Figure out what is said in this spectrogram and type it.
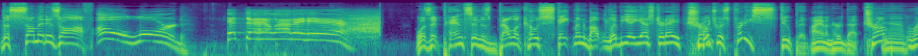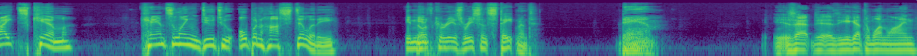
The summit is off. Oh Lord. Get the hell out of here! Was it Pence in his bellicose statement about Libya yesterday? Trump- Which was pretty stupid. I haven't heard that. Trump Yeah. writes Kim canceling due to open hostility. in North Korea's recent statement. Damn. Is that is, you got the one line,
